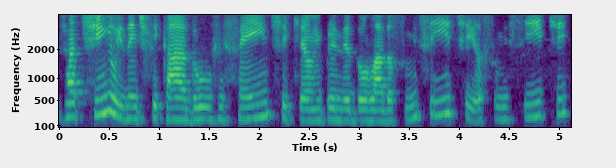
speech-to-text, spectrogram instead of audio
já tinham identificado o Vicente, que é o empreendedor lá da Sumicity, a Sumicity,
